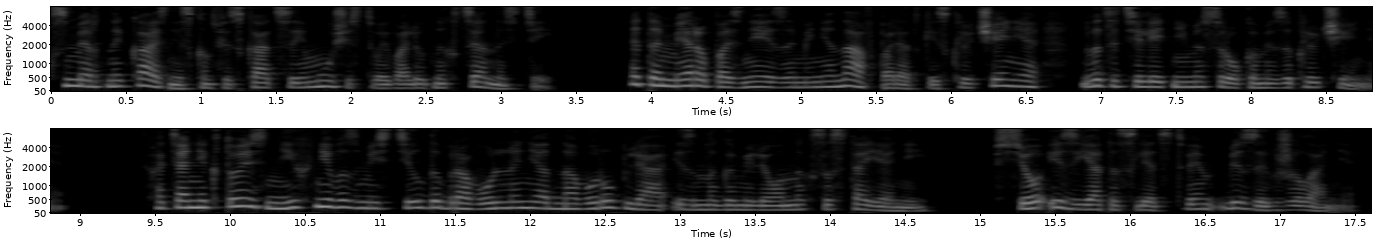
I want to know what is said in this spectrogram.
к смертной казни с конфискацией имущества и валютных ценностей. Эта мера позднее заменена в порядке исключения 20-летними сроками заключения. Хотя никто из них не возместил добровольно ни одного рубля из многомиллионных состояний. Все изъято следствием без их желания.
